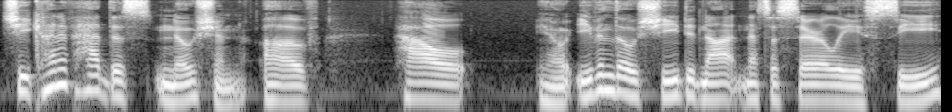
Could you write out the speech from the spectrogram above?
she kind of had this notion of how, you know, even though she did not necessarily see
